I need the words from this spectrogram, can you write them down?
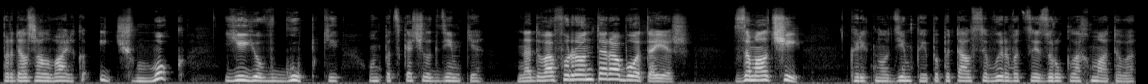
продолжал Валька, и чмок ее в губки. Он подскочил к Димке. «На два фронта работаешь!» «Замолчи!» — крикнул Димка и попытался вырваться из рук Лохматова.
